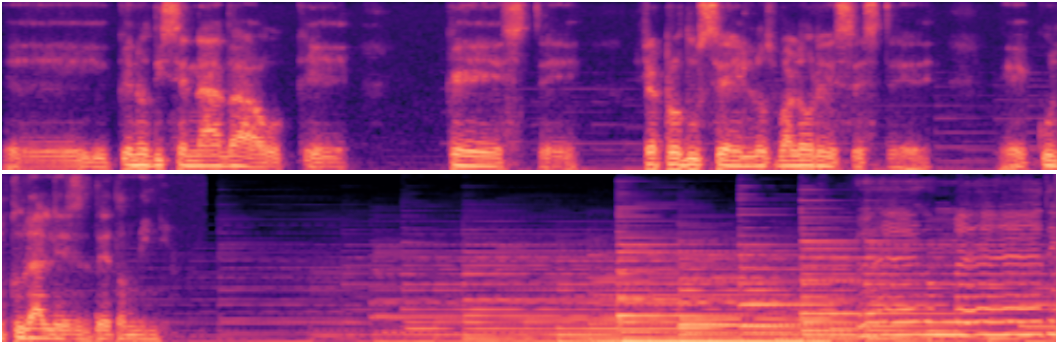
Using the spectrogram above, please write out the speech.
eh, que no dice nada o que, este, reproduce los valores este, eh, culturales de dominio. Luego me di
